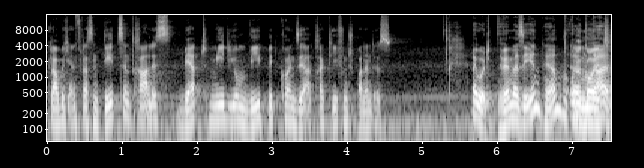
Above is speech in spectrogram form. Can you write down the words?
glaube ich einfach, dass ein dezentrales Wertmedium wie Bitcoin sehr attraktiv und spannend ist. Na gut, werden wir sehen. Ja? Oder Gold. Da,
